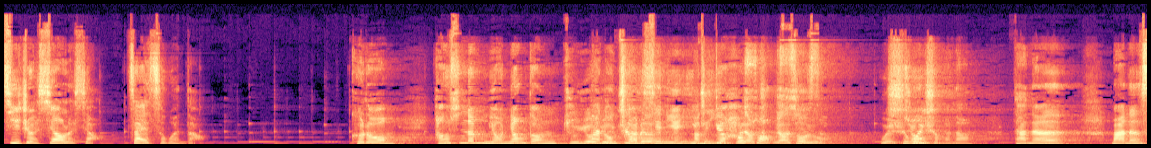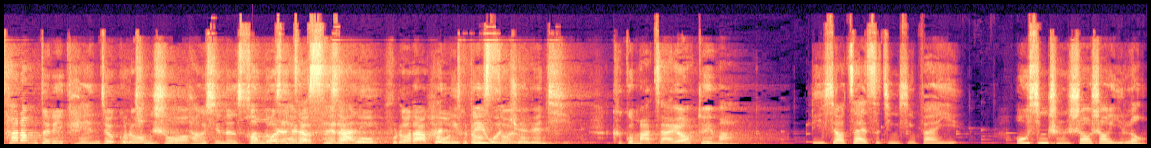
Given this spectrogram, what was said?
记者笑了笑，再次问道 그럼 당신은 몇 년간 주요 那您这么 역할을 些年一直 안겨 演不了 할수 主要角 없어요. 色，是 왜죠? 为什么呢？ 나는 많은 사람들이 개인적으로 我听说 당신은 很多人在 성우세라 私下里 대라고 喊 부르라고 你绯闻绝 들었어요. 缘体， 그거 맞아요? 对吗？李潇再次进行翻译，欧星辰稍稍一愣。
